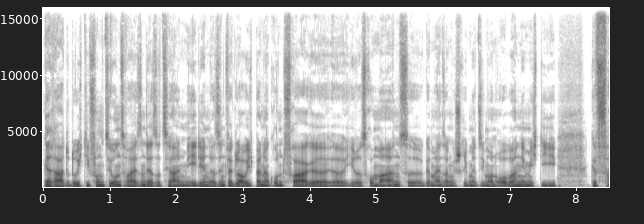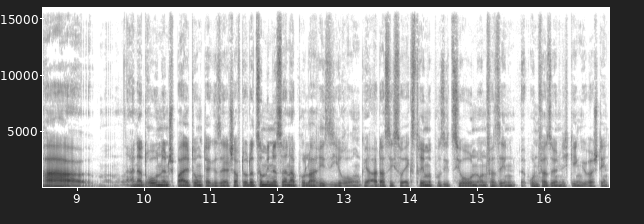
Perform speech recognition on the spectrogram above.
gerade durch die Funktionsweisen der sozialen Medien. Da sind wir, glaube ich, bei einer Grundfrage äh, Ihres Romans, äh, gemeinsam geschrieben mit Simon Orban, nämlich die Gefahr einer drohenden Spaltung der Gesellschaft oder zumindest einer Polarisierung, ja, dass sich so extreme Positionen unversöhnlich gegenüberstehen.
